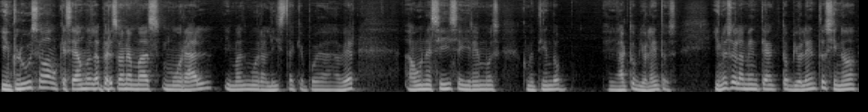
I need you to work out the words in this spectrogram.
Incluso aunque seamos la persona más moral y más moralista que pueda haber, aún así seguiremos cometiendo eh, actos violentos. Y no solamente actos violentos, sino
